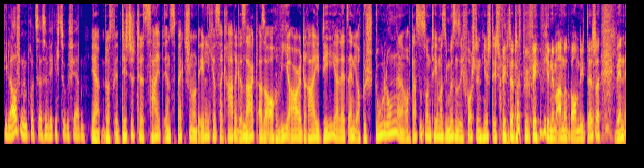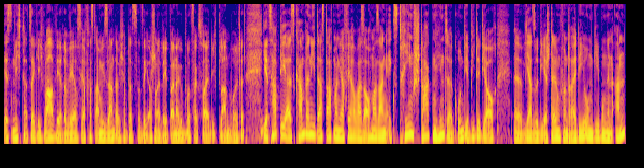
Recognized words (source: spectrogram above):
die laufenden Prozesse wirklich zu gefährden. Ja, du hast Digital Site Inspection und ähnliches da gerade gesagt, also auch VR 3D, ja letztendlich auch Bestuhlung, auch das ist so ein Thema. Sie müssen sich vorstellen, hier steht später das Buffet wie in dem anderen Raum die Tische. Wenn es nicht tatsächlich wahr wäre, wäre es ja fast amüsant, aber ich habe das tatsächlich auch schon erlebt bei einer Geburtstagsfeier, die ich planen wollte. Jetzt habt ihr als Company, das darf man ja fairerweise auch mal sagen, extrem starken Hintergrund. Ihr bietet ja auch äh, ja so die Erstellung von 3D-Umgebungen an.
